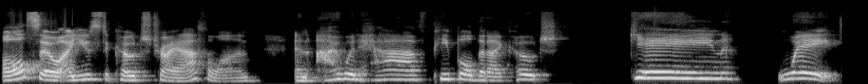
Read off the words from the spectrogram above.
Also, I used to coach triathlon and I would have people that I coach gain weight.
